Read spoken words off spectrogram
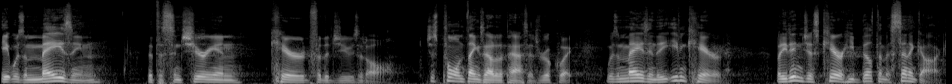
it was amazing that the centurion cared for the Jews at all. Just pulling things out of the passage real quick. It was amazing that he even cared. But he didn't just care, he built them a synagogue.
